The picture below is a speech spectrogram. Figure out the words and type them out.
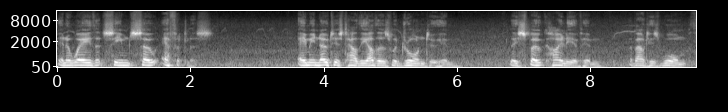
in a way that seemed so effortless. Amy noticed how the others were drawn to him. They spoke highly of him, about his warmth,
